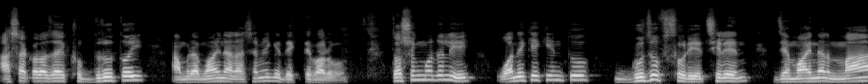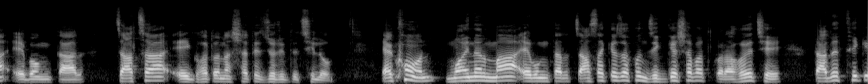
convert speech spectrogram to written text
আশা করা যায় খুব দ্রুতই আমরা ময়নার আসামিকে দেখতে পারব। দর্শক মণ্ডলী, অনেকে কিন্তু গুজব ছড়িয়েছিলেন যে ময়নার মা এবং তার চাচা এই ঘটনার সাথে জড়িত ছিল। এখন ময়নার মা এবং তার চাচাকে যখন জিজ্ঞাসাবাদ করা হয়েছে, তাদের থেকে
